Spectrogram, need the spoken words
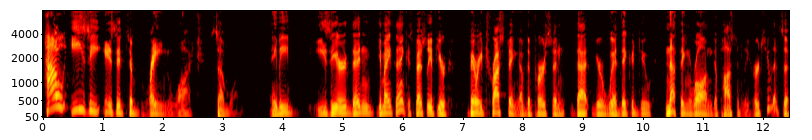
How easy is it to brainwash someone? Maybe easier than you may think, especially if you're very trusting of the person that you're with. They could do nothing wrong to possibly hurt you. That's a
